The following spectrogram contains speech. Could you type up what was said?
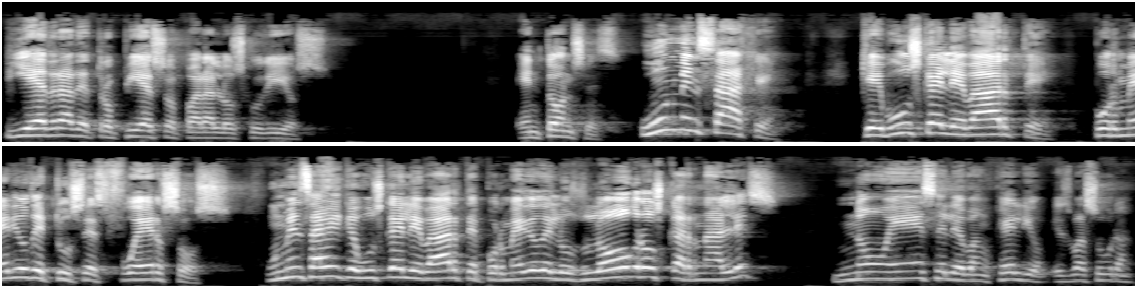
Piedra de tropiezo para los judíos. Entonces, un mensaje que busca elevarte por medio de tus esfuerzos, un mensaje que busca elevarte por medio de los logros carnales, no es el Evangelio, es basura.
